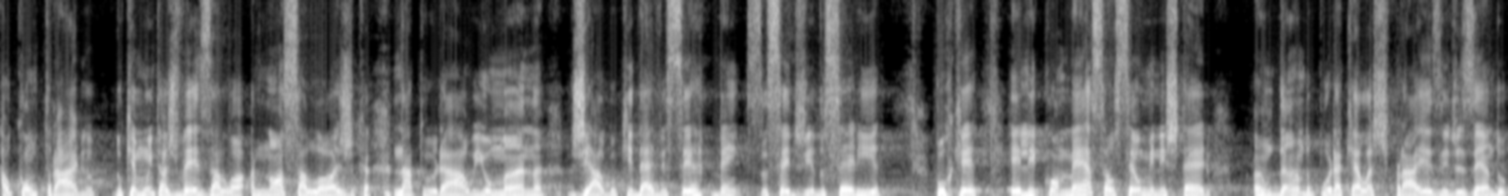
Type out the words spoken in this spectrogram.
ao contrário do que muitas vezes a, a, nossa lógica natural e humana de algo que deve ser bem sucedido seria. Porque ele começa o seu ministério andando por aquelas praias e dizendo:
